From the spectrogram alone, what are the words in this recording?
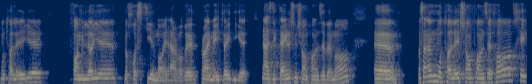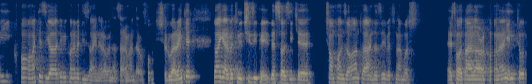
مطالعه فامیلای نخستی ما در واقع پرایمیت های دیگه. نزدیکترینشون شامپانزه به ما. مثلا مطالعه شامپانزه ها خیلی کمک زیادی می‌کنه به دیزاینرها به نظر من در افق پیش رو. برای اینکه تو اگر بتونی چیزی بسازی که شامپانزه ها هم تا اندازه بتونن باش ارتباط برقرار کنن. یعنی تو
